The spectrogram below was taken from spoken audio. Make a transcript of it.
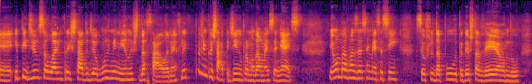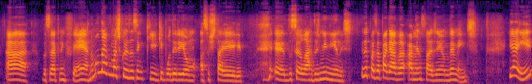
é, e pedi o celular emprestado de alguns meninos da sala, né? Falei, pode emprestar rapidinho para mandar uma SMS? E eu mandava umas SMS assim, seu filho da puta, Deus tá vendo, ah, você vai pro inferno. Eu mandava umas coisas assim que, que poderiam assustar ele é, do celular dos meninos. E depois apagava a mensagem, obviamente. E aí,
